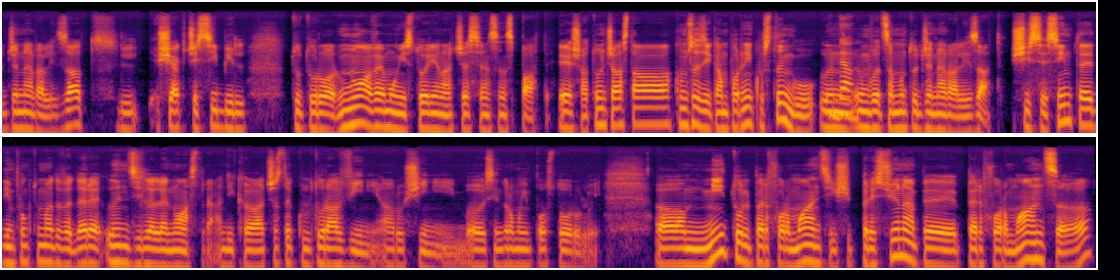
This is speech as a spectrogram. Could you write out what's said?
generalizat și accesibil tuturor. Nu avem o istorie în acest sens în spate. E, și atunci asta, cum să zic, am pornit cu stângul în da. învățământul generalizat și se simte din din punctul meu de vedere, în zilele noastre, adică această cultură a vinii, a rușinii, sindromul impostorului. Uh, mitul performanței și presiunea pe performanță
